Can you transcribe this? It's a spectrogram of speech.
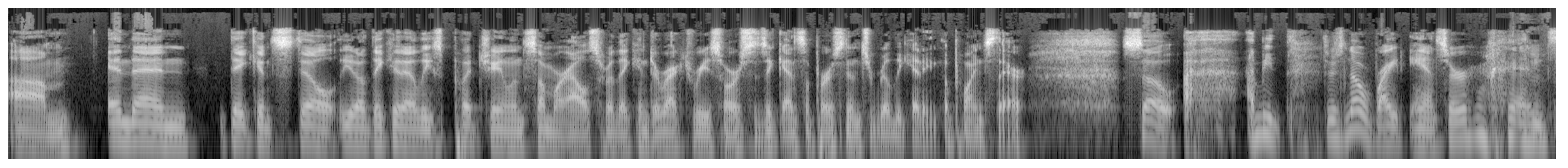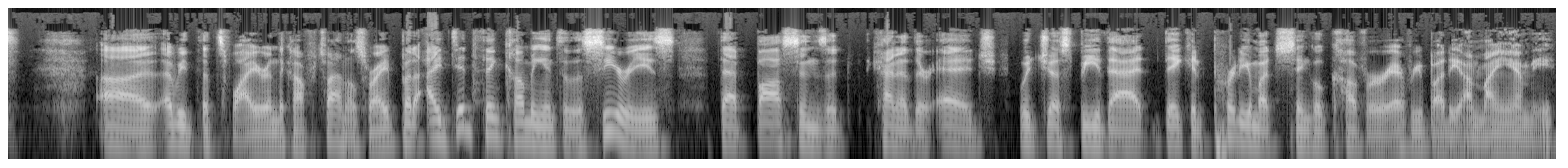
Um, and then they can still, you know, they could at least put Jaylen somewhere else where they can direct resources against the person that's really getting the points there. So, I mean, there's no right answer, and uh, I mean that's why you're in the conference finals, right? But I did think coming into the series that Boston's kind of their edge would just be that they could pretty much single cover everybody on Miami,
